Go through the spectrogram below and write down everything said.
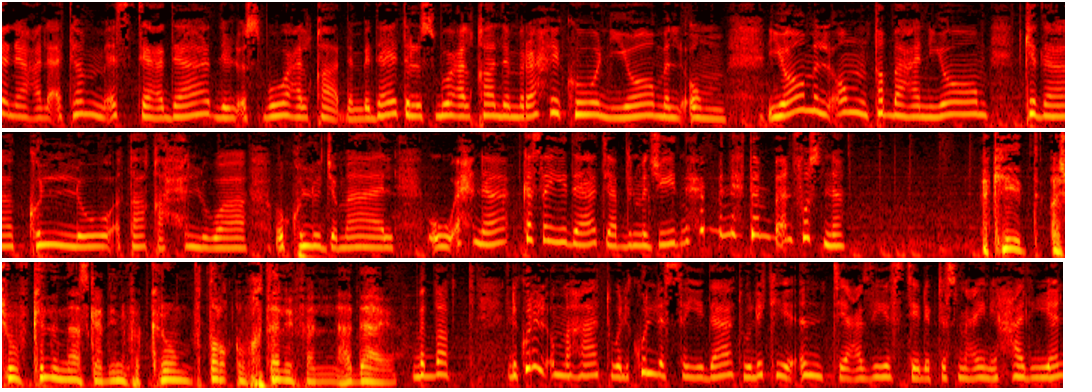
كلنا على أتم استعداد للأسبوع القادم. بداية الأسبوع القادم راح يكون يوم الأم. يوم الأم طبعا يوم كذا كله طاقة حلوة وكله جمال. وإحنا كسيدات يا عبد المجيد نحب نهتم بأنفسنا. أكيد أشوف كل الناس قاعدين يفكرون بطرق مختلفة للهدايا بالضبط. لكل الأمهات ولكل السيدات ولك أنت عزيزتي اللي بتسمعيني حاليا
